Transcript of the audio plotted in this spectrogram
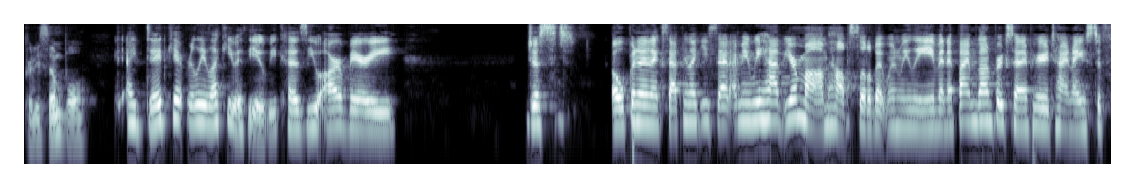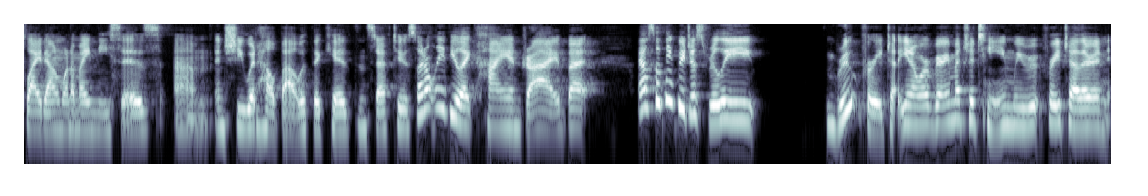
pretty simple. I did get really lucky with you because you are very just open and accepting, like you said. I mean, we have your mom helps a little bit when we leave, and if I'm gone for extended period of time, I used to fly down one of my nieces, um, and she would help out with the kids and stuff too. So I don't leave you like high and dry, but I also think we just really root for each other. You know, we're very much a team. We root for each other in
